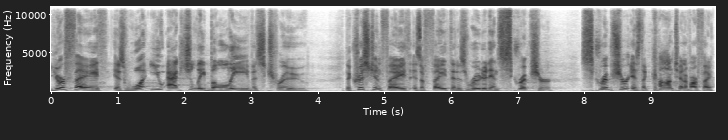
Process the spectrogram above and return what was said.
Your faith is what you actually believe is true. The Christian faith is a faith that is rooted in Scripture. Scripture is the content of our faith.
